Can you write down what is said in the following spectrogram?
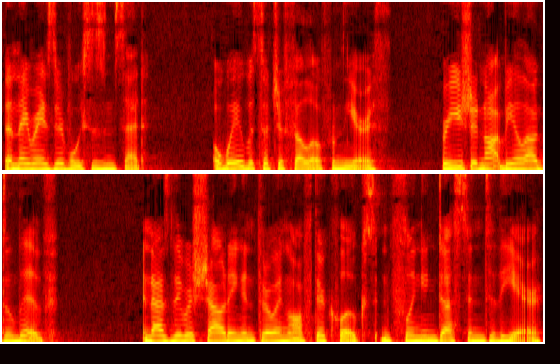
Then they raised their voices and said, Away with such a fellow from the earth, for he should not be allowed to live. And as they were shouting and throwing off their cloaks and flinging dust into the air,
